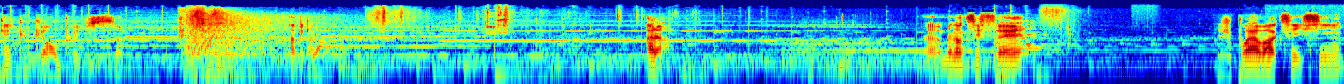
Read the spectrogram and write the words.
quelques cœurs en plus. Impeccable. Alors. Euh, maintenant que c'est fait, je pourrais avoir accès ici.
